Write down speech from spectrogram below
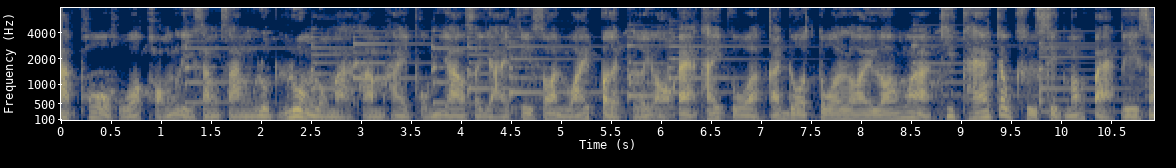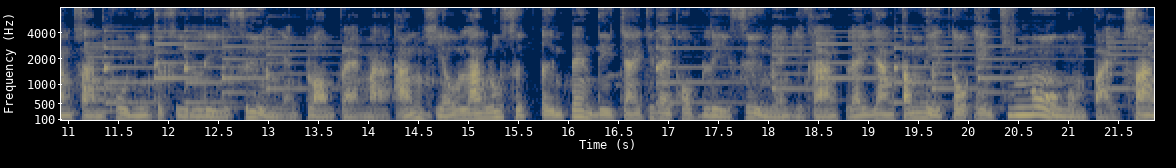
าคโพ่หัวของหลีซังซังหลุดล่วงลงมาทำให้ผมยาวสยายที่ซ่อนไว้เปิดเผยออกแปะไทยกลัวกระโดดตัวลอยร้องว่าที่แท้เจ้าคือสิทธิ์น้องแปดหลีซังซังผู้นี้ก็คือหลี่ซื่อเหนียงปลอมแปลงมา ทั้งเหียวล้างรู้สึกตื่นเต้นดีใจที่ได้พบหลี่ซื่อเหนียงอีกครั้ง และยังตำหนิตัวเองที่โง่งมไปซัง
